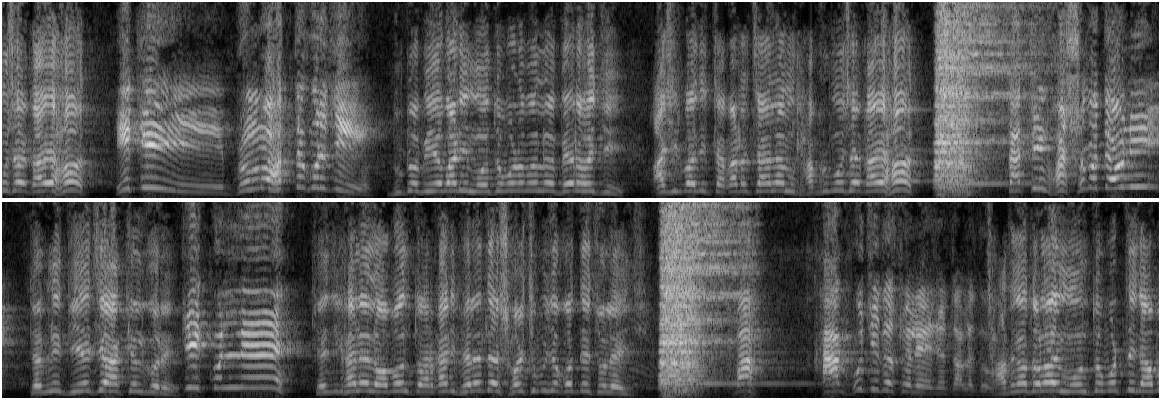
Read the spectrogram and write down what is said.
মশাই গায়ে হাত। এ কি ব্রহ্ম হত্যা করেছি? দুটো বিয়ে বাড়ি মন্ত্র বড় বলে বের হয়েছি। আশীর্বাদী টাকাটা চাইলাম ঠাকুর মশাই গায়ে হাত। তা তুমি ভস্য করতে হওনি তেমনি দিয়েছে আকেল করে। কি করলে? কেজি খানে লবণ তরকারি ফেলে দিয়ে ষষ্ঠী পুজো করতে চলে এসেছি। বাহ খা ঘুচিতে চলে এসে তাহলে তো। সাধনা তলায় মন্ত্র পড়তে যাব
